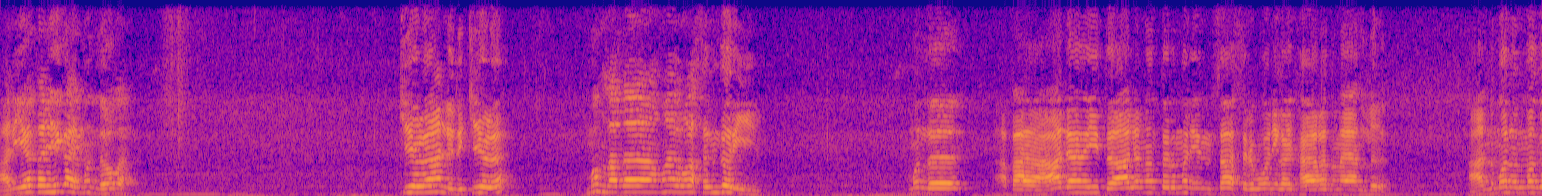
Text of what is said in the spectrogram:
आणि येताना हे काय म्हणलं हो का? केळं आणले ते केळं. म्हणलं आता माझ्या वासन घरी. म्हणलं आता आल्या इथं आल्यानंतर म्हणेन सासरे भावानी काय खायला नाही आणलं. आणि म्हणून मग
